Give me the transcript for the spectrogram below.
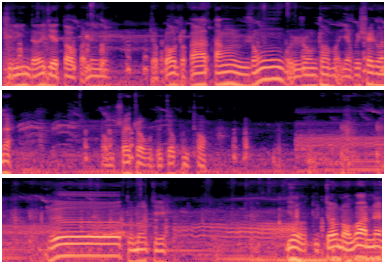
chỉ linh tới giờ tàu cả nên cho bao cho cá tăng rong rong cho mọi nhà cái sai đồ nè. Lòng sai đồ của tụi cháu cùng thằng đưa tụi nó chị giờ tụi cháu nó van nè.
